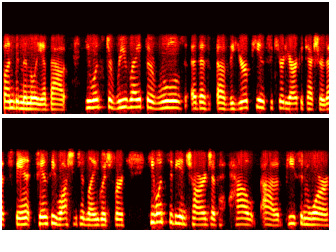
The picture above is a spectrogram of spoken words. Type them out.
fundamentally about. He wants to rewrite the rules of the, of the European security architecture. That's fan, fancy Washington language for he wants to be in charge of how uh, peace and war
